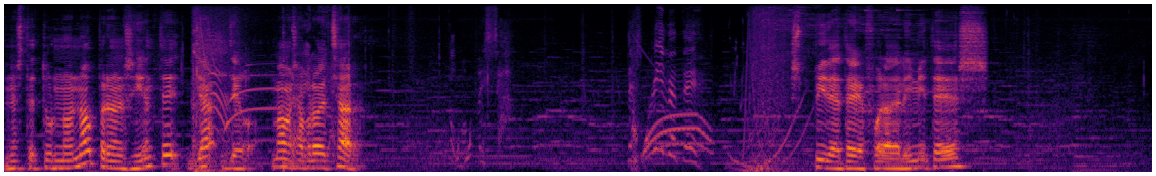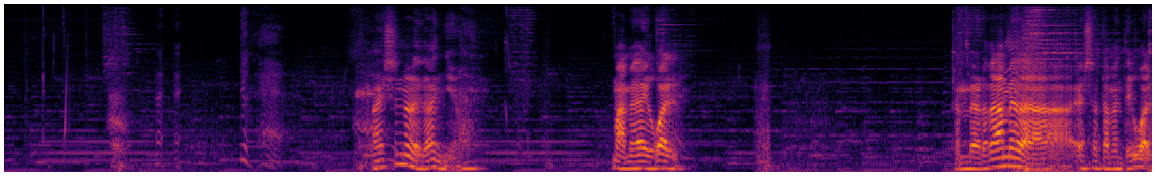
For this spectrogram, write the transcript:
En este turno no, pero en el siguiente ya llego. Vamos a aprovechar. Despídete fuera de límites. A ese no le daño. Va, me da igual. En verdad me da exactamente igual.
